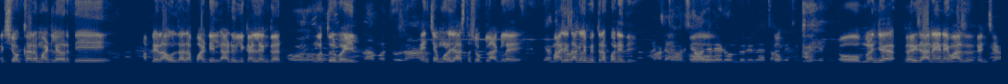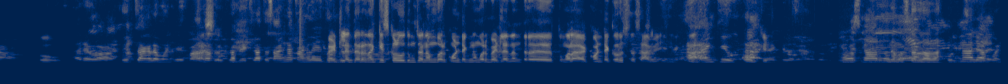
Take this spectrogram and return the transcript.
शोक खरं म्हटल्यावरती आपले राहुल दादा पाटील आडवली कल्याणकर हो, हो. मथुर बैल. हा मथुर हा. यांच्यामुळे जास्त शोक लागलाय. माझे चांगले मित्र पण आहे ते. मागच्या वर्षी हो. आलेले डोंबिवलीला चांगले जिंकलेले ते. हो म्हणजे घरी जाणं नाही माझं त्यांच्या. हो. अरे वा खूप चांगलं म्हणजे. मग आता असं. कुठला भेटला तर सांगा चांगलं येतो भेटलं तर नक्कीच कळू तुमचा नंबर कॉन्टॅक्ट नंबर भेटल्यानंतर तुम्हाला कॉन्टॅक्ट करूच तसं आम्ही. हा? थँक्यू ओके नमस्कार दादा. नमस्कार दादा. कुठून आले आपण?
